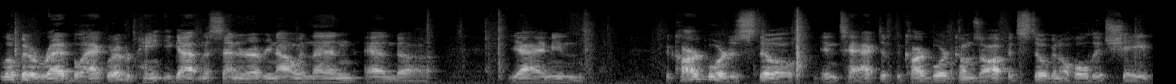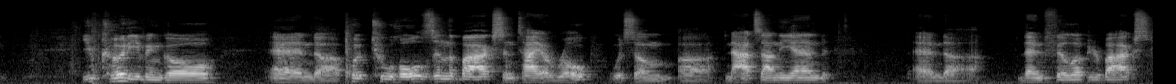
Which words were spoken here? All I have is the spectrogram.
little bit of red, black, whatever paint you got in the center every now and then, and uh, yeah, I mean, the cardboard is still intact. If the cardboard comes off, it's still going to hold its shape. You could even go and uh, put two holes in the box and tie a rope with some uh, knots on the end and uh, then fill up your box.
